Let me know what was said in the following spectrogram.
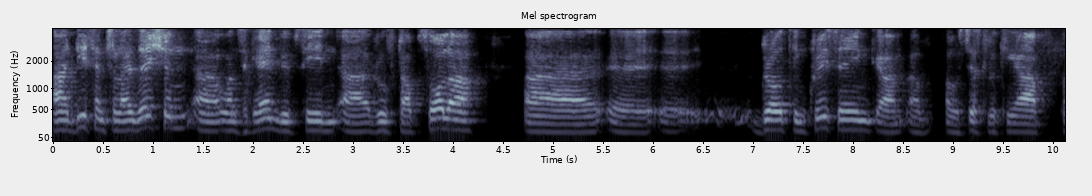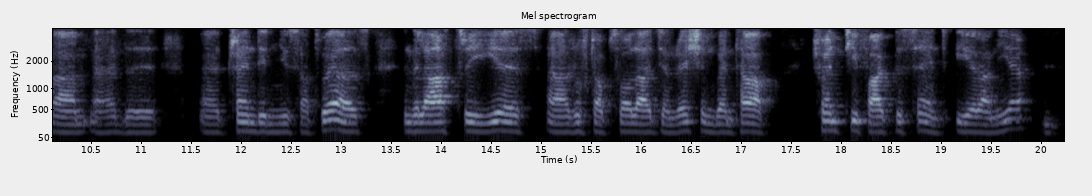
Uh, decentralization, uh, once again, we've seen uh, rooftop solar uh, growth increasing. Um, I was just looking up um, the trend in New South Wales. In the last three years, rooftop solar generation went up 25% year on year. Mm -hmm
